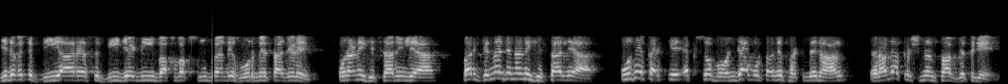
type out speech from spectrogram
ਜਿਹਦੇ ਵਿੱਚ ਬੀਆਰਐਸ ਬੀਜੇਡੀ ਵੱਖ-ਵੱਖ ਸੂਬਿਆਂ ਦੇ ਹੋਰ ਨੇਤਾ ਜਿਹੜੇ, ਉਹਨਾਂ ਨੇ ਹਿੱਸਾ ਨਹੀਂ ਲਿਆ। ਪਰ ਜਿਨ੍ਹਾਂ ਜਿਨ੍ਹਾਂ ਨੇ ਹਿੱਸਾ ਲਿਆ, ਉਹਦੇ ਕਰਕੇ 152 ਵੋਟਾਂ ਦੇ ਫ਼ਰਕ ਦੇ ਨਾਲ ਰਾਧਾ ਕ੍ਰਿਸ਼ਨਨ ਸਾਹਿਬ ਜਿੱਤ ਗਏ।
